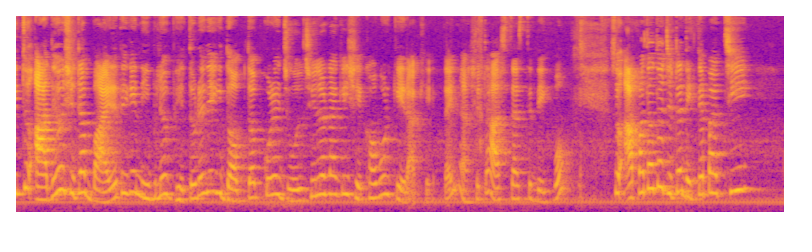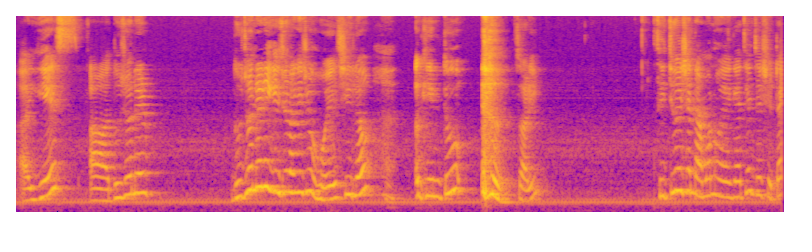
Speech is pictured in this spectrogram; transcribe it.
কিন্তু আদেও সেটা বাইরে থেকে নিভলেও ভেতরে কি দপদপ করে জ্বলছিল নাকি সে খবর কে রাখে, তাই না? সেটা আস্তে আস্তে দেখব। সো আপাতত যেটা দেখতে পাচ্ছি ইয়েস দুজনের, দুজনেরই কিছু না কিছু হয়েছিল। কিন্তু সরি সিচুয়েশন এমন হয়ে গেছে যে সেটা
